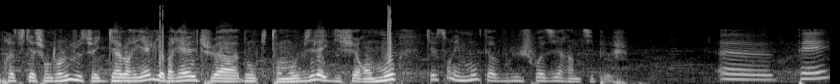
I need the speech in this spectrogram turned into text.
Pour l'explication de Jean-Luc, je suis avec Gabriel. Gabriel, tu as donc ton mobile avec différents mots. Quels sont les mots que tu as voulu choisir un petit peu? Euh, paix,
